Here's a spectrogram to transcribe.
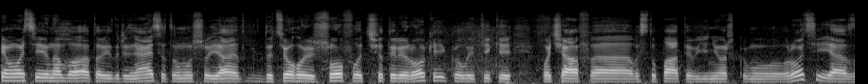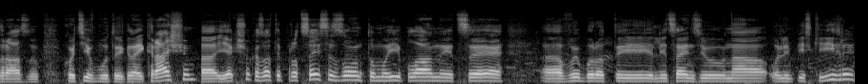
Емоції набагато відрізняються, тому що я до цього йшов от 4 роки, коли тільки почав е, виступати в юніорському році. Я зразу хотів бути найкращим. Е, Якщо казати про цей сезон, то мої плани це е, вибороти ліцензію на Олімпійські ігри,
